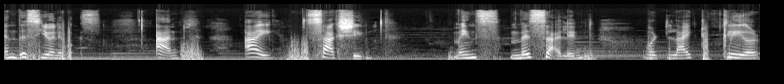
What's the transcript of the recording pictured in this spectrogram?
in this universe. And I, Sakshi, means Miss Silent, would like to clear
